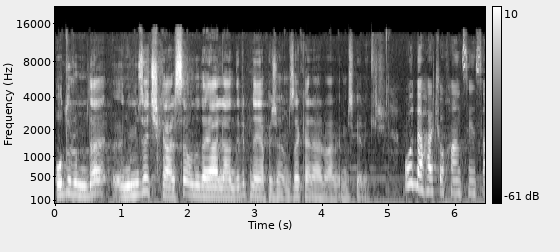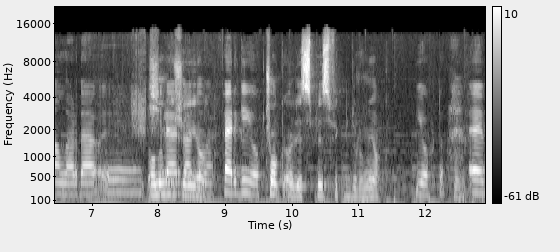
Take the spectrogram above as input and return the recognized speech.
O durumda önümüze çıkarsa onu değerlendirip ne yapacağımıza karar vermemiz gerekir. O daha çox hansı insanlarda e, Onun bir kişilər, şeyi yok. fərqi yox. Çok öyle spesifik bir durumu yok. yoxdur. E,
